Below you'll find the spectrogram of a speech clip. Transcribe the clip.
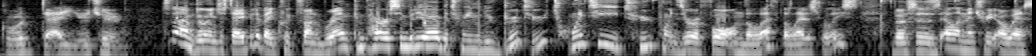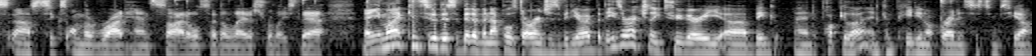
Good day YouTube. Today I'm doing just a bit of a quick fun RAM comparison video between Lubuntu 22.04 on the left, the latest release, versus Elementary OS uh, 6 on the right hand side, also the latest release there. Now you might consider this a bit of an apples to oranges video, but these are actually two very uh, big and popular and competing operating systems here.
